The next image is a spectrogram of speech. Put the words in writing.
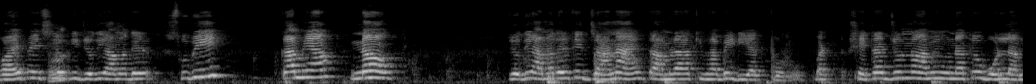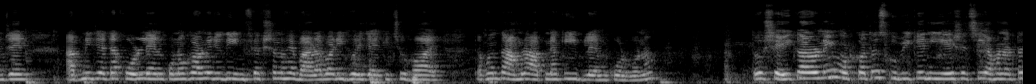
ভয় পেয়েছিল কি যদি আমাদের সুবি কামিয়া নাও। যদি আমাদেরকে জানায়, তো আমরা কীভাবে রিয়াক্ট করব? বাট সেটার জন্য আমি ওনাকেও বললাম যে, আপনি যেটা করলেন, কোনো কারণে যদি ইনফেকশন হয়ে বাড়াবাড়ি হয়ে যায়, কিছু হয়, তখন তো আমরা আপনাকেই ব্লেম করব না? তো সেই কারণেই মোট কথা স্কুবিকে নিয়ে এসেছি। এখন একটা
